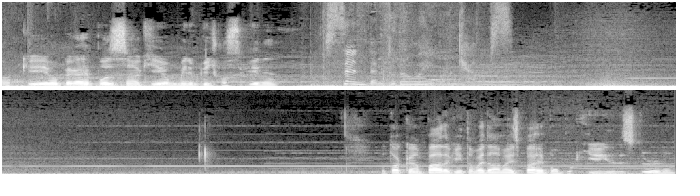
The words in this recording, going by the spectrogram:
Ok, vamos pegar a reposição aqui, o mínimo que a gente conseguir, né? Send them to the labor camps. Eu tô acampado aqui, então vai dar mais pra repor um pouquinho ainda nesse turno.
